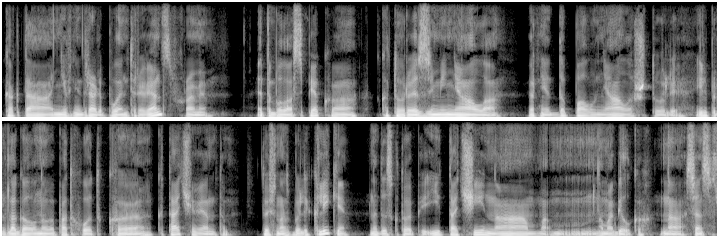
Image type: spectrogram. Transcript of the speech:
Когда они внедряли Pointer Events в Chrome, это была спека, которая заменяла, вернее, дополняла, что ли, или предлагала новый подход к, к тач-ивентам. То есть у нас были клики на десктопе и тачи на, на мобилках, на сенсор,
